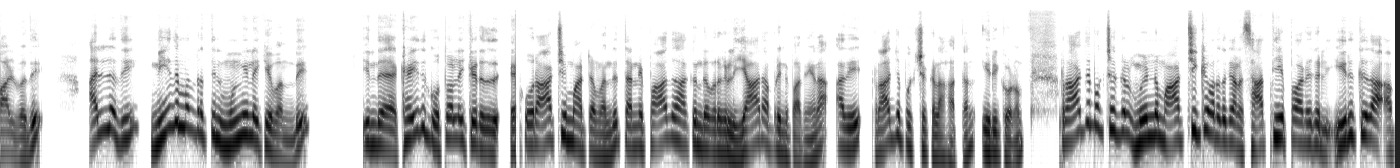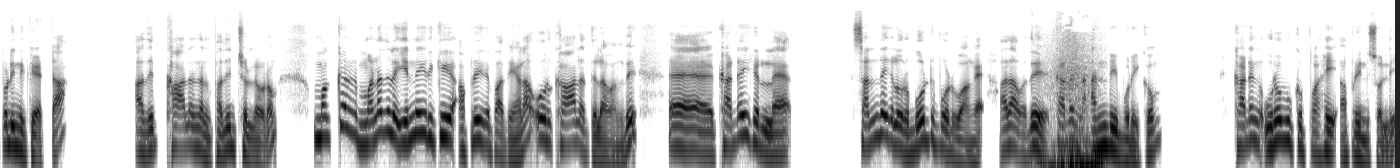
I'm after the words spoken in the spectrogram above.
வாழ்வது அல்லது நீதிமன்றத்தின் முன்னிலைக்கு வந்து இந்த கைதுக்கு ஒத்துழைக்கிறது ஒரு ஆட்சி மாற்றம் வந்து தன்னை பாதுகாக்கின்றவர்கள் யார் அப்படின்னு பார்த்தீங்கன்னா அது ராஜபக்சக்களாகத்தான் இருக்கணும். ராஜபக்சக்கள் மீண்டும் ஆட்சிக்கு வர்றதுக்கான சாத்தியப்பாடுகள் இருக்குதா அப்படின்னு கேட்டால் அது காலங்கள் பதில் சொல்லணும் மக்கள் மனதில் என்ன இருக்குது அப்படின்னு பார்த்தீங்கன்னா ஒரு காலத்தில் வந்து கடைகளில் சந்தைகள் ஒரு போட்டு போடுவாங்க. அதாவது கடன் அன்பை பிடிக்கும் கடன் உறவுக்கு பகை அப்படின்னு சொல்லி.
